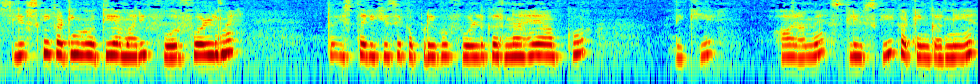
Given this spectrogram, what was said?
स्लीव्स की कटिंग होती है हमारी फोर फोल्ड में। तो इस तरीके से कपड़े को फोल्ड करना है आपको। देखिए, और हमें स्लीव्स की कटिंग करनी है।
